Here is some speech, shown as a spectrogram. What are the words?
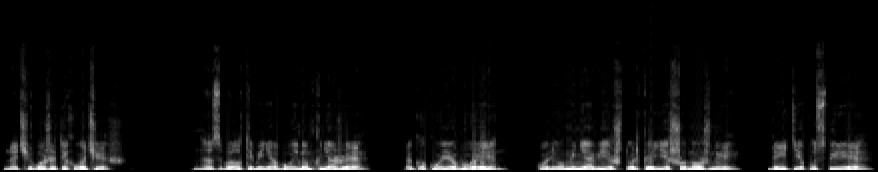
но чего же ты хочешь? Назвал ты меня воином, княже? А какой я воин? Коли у меня, видишь, только есть что нужны, да и те пустые.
